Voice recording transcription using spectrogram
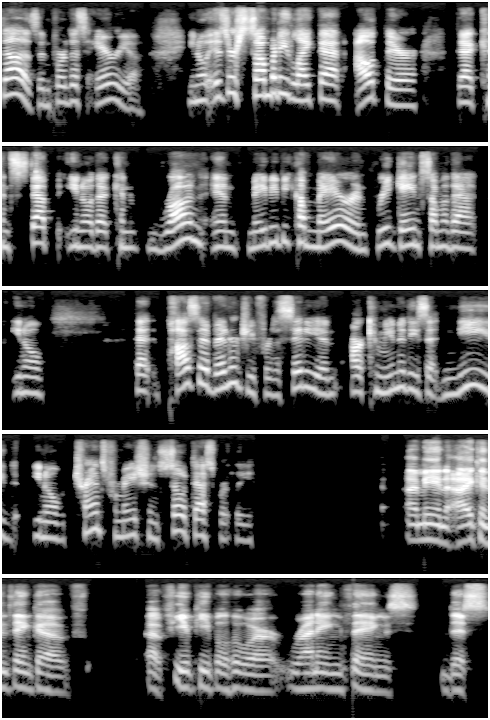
does, and for this area. You know, is there somebody like that out there that can step, you know, that can run and maybe become mayor and regain some of that, you know, that positive energy for the city and our communities that need, you know, transformation so desperately. I mean, I can think of a few people who are running things this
